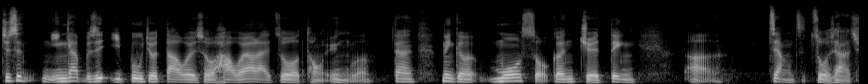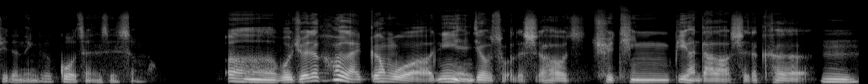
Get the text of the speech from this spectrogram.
就是你应该不是一步就到位说，说好我要来做同运了。但那个摸索跟决定，啊、呃，这样子做下去的那个过程是什么？呃，我觉得后来跟我念研究所的时候，去听毕恒达老师的课，嗯，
